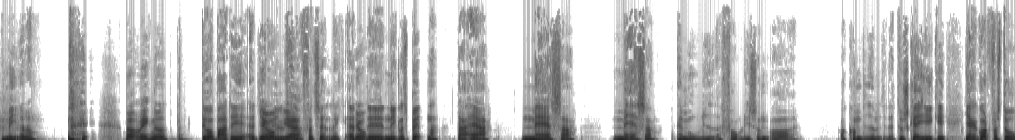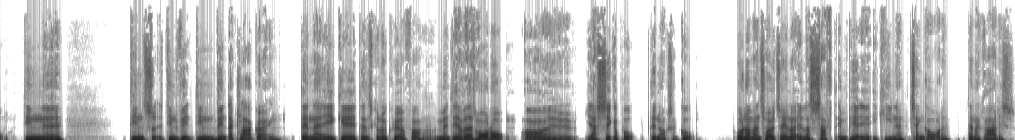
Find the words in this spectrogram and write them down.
hvad mener du? Nå, men ikke noget. Det var bare det, at jeg Jo, ville ja. for- fortælle, ikke? at øh, Niklas Bentner, der er masser, masser af muligheder for ligesom at, at komme videre med det der. Du skal ikke... Jeg kan godt forstå din, øh, din, din, din, din vinterklargøring. Den, er ikke, den skal du ikke høre for. Men det har været et hårdt år, og øh, jeg er sikker på, det nok skal gå. Undervandshøjtaler eller saftimperie i Kina. Tænk over det. Den er gratis.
